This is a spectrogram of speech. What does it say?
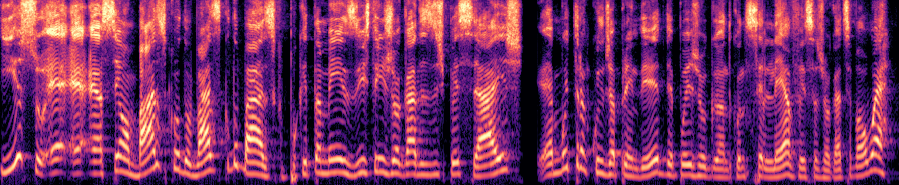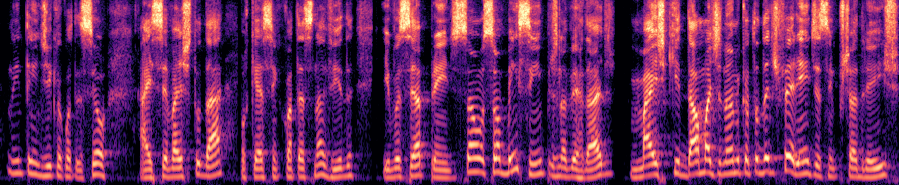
E isso é, é, é assim, ó, básico do básico do básico, porque também existem jogadas especiais. É muito tranquilo de aprender, depois jogando, quando você leva essa jogada, você fala, ué, não entendi o que aconteceu. Aí você vai estudar, porque é assim que acontece na vida, e você aprende. São, são bem simples, na verdade, mas que dá uma dinâmica toda diferente, assim, pro xadrez.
